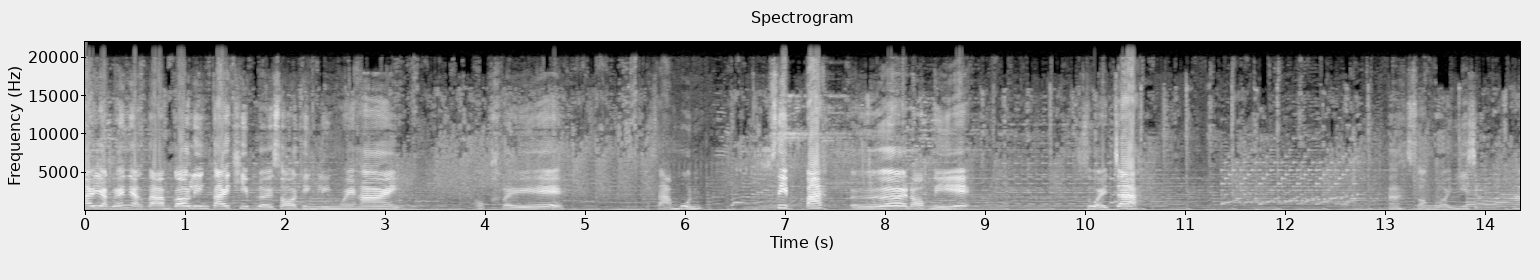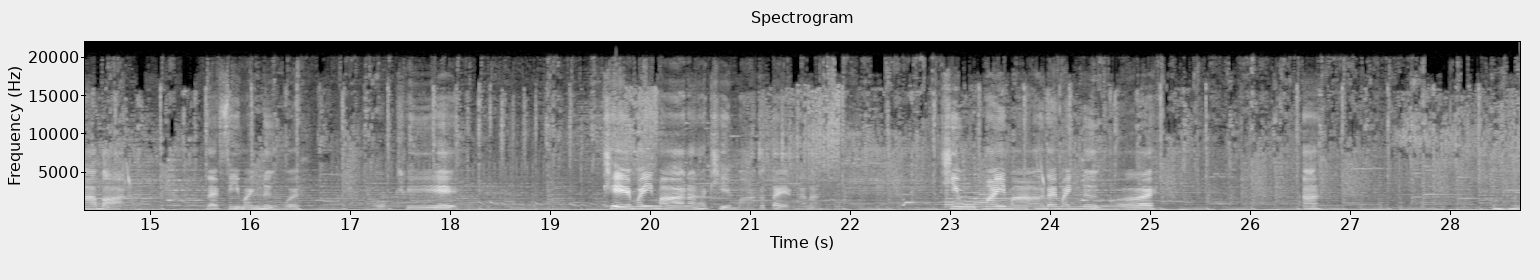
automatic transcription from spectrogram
ครอยากเล่นอยากตามก็ลิงก์ใต้คลิปเลยซอทิ้งลิงก์ไว้ให้ โอเคสามหมุนสิบปะเออ ดอกนี้ สวยจ้ะ อะ 225 บาท ได้ฟรีมาอีกหนึ่งเว้ย โอเค เคไม่มานะ ถ้าเคมาก็แตกนั่นอะคิวไม่มาเออได้มาอีกหนึ่งเลย อะ อื้อหื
